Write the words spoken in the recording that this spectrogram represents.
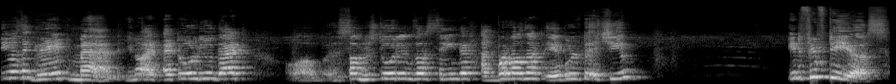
he was a great man. You know i, I told you that uh, some historians are saying that akbar was not able to achieve in 50 years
